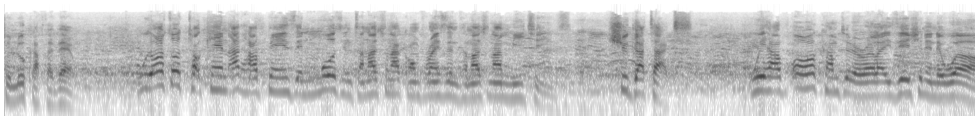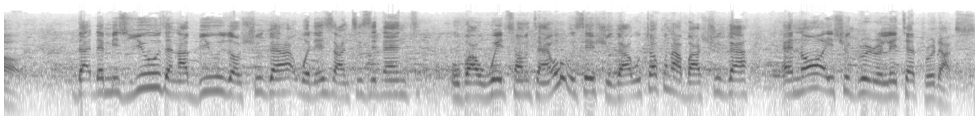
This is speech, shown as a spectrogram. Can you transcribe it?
to look after them. We're also talking, that happens in most international conferences, international meetings, sugar tax we have all come to the realization in the world that the misuse and abuse of sugar with its antecedent overweight sometimes. When we say sugar, we're talking about sugar and all sugar related products.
